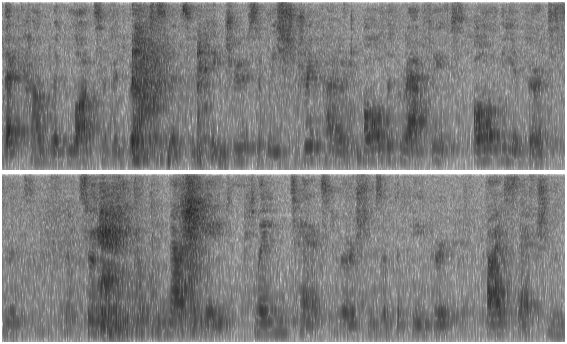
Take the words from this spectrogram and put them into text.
that come with lots of advertisements and pictures, we strip out all the graphics, all the advertisements, so that people can navigate plain text versions of the paper by section,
